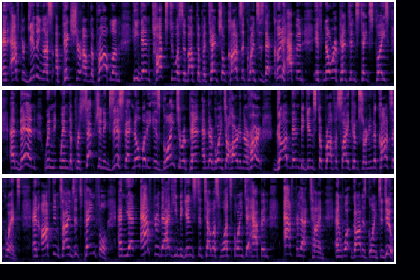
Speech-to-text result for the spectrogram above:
And after giving us a picture of the problem, He then talks to us about the potential consequences that could happen if no repentance takes place. And then, when, when the perception exists that nobody is going to repent and they're going to harden their heart, God then begins to prophesy concerning the consequence. And oftentimes it's painful. And yet, after that, he begins to tell us what's going to happen after that time and what God is going to do.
